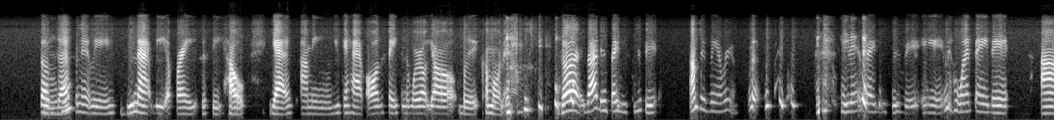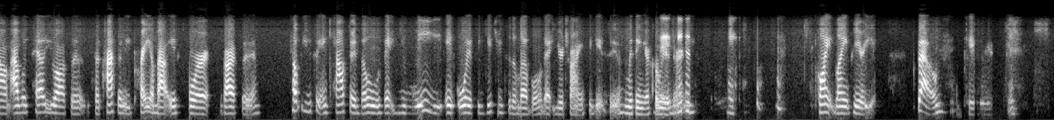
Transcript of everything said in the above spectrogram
So Mhm. definitely do not be afraid to seek help. Yes, I mean you can have all the faith in the world, y'all, but come on now. God God didn't say be stupid. I'm just being real. he didn't say be stupid. And one thing that um I would tell you all to, to constantly pray about is for God to help you to encounter those that you need in order to get you to the level that you're trying to get to within your career journey. Point blank period. So Period.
